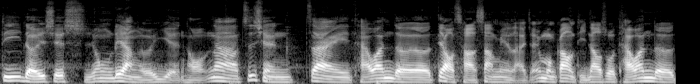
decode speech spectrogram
D 的一些使用量而言哦，那之前在台湾的调查上面来讲，因为我们刚刚提到说台湾的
